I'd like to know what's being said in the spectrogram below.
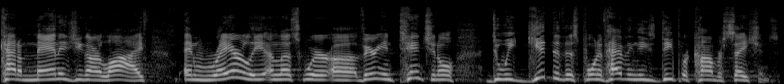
kind of managing our life. And rarely, unless we're uh, very intentional, do we get to this point of having these deeper conversations,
